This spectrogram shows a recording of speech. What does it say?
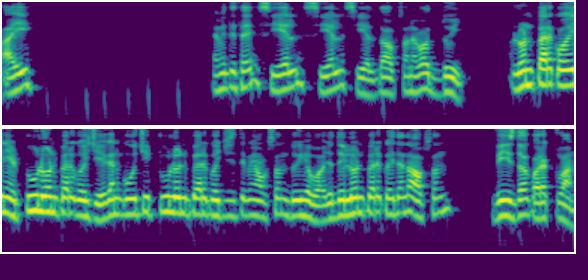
आई एमती थाए C L C L C L तो ऑप्शन है दुई। लोन पेयर कहनी टू लोन पेयर कही कौन टू लोन पेयर कही B is the correct one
